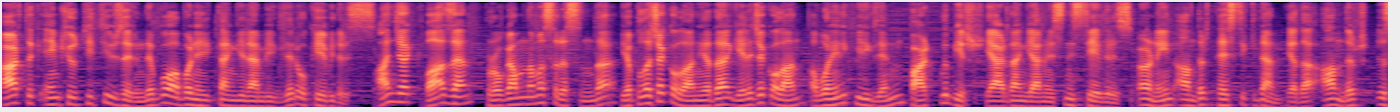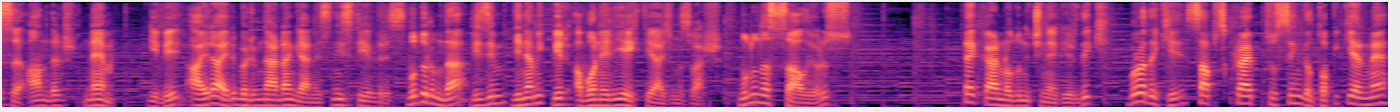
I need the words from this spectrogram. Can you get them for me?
Artık MQTT üzerinde bu abonelikten gelen bilgileri okuyabiliriz. Ancak bazen programlama sırasında yapılacak olan ya da gelecek olan abonelik bilgilerinin farklı bir yerden gelmesini isteyebiliriz. Örneğin under test 2'den ya da under ısı, under nem gibi ayrı ayrı bölümlerden gelmesini isteyebiliriz. Bu durumda bizim dinamik bir aboneliğe ihtiyacımız var. Bunu nasıl sağlıyoruz? Tekrar nodun içine girdik. Buradaki Subscribe to Single Topic yerine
